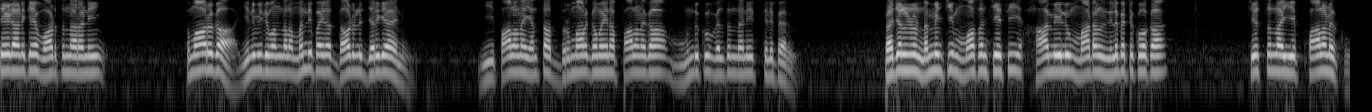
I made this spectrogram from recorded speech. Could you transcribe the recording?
చేయడానికే వాడుతున్నారని సుమారుగా ఎనిమిది వందల మంది పైన దాడులు జరిగాయని. ఈ పాలన ఎంత దుర్మార్గమైన పాలనగా ముందుకు వెళ్తుందని తెలిపారు. ప్రజలను నమ్మించి మోసం చేసి హామీలు మాటలు నిలబెట్టుకోక చేస్తున్న ఈ పాలనకు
